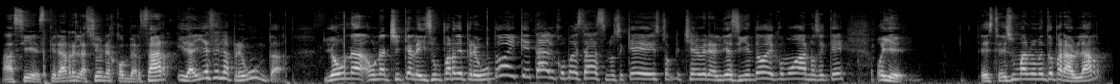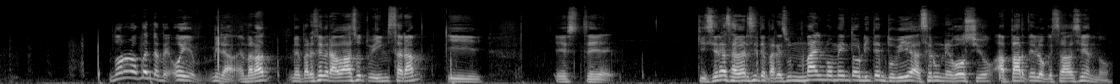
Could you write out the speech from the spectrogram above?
Así es, crear relaciones, conversar. Y de ahí esa es la pregunta. Yo a una, a una chica le hice un par de preguntas. Ay, ¿qué tal? ¿Cómo estás? No sé qué, esto, qué chévere. Al día siguiente, ay, ¿cómo va? No sé qué. Oye, este es un mal momento para hablar. No, no, no, cuéntame. Oye, mira, en verdad me parece bravazo tu Instagram. Y este. Quisiera saber si te parece un mal momento ahorita en tu vida hacer un negocio, aparte de lo que estás haciendo.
